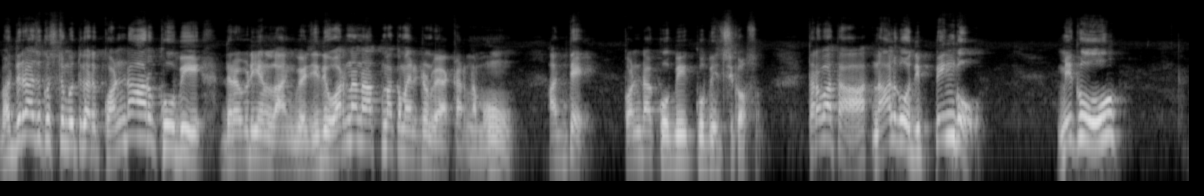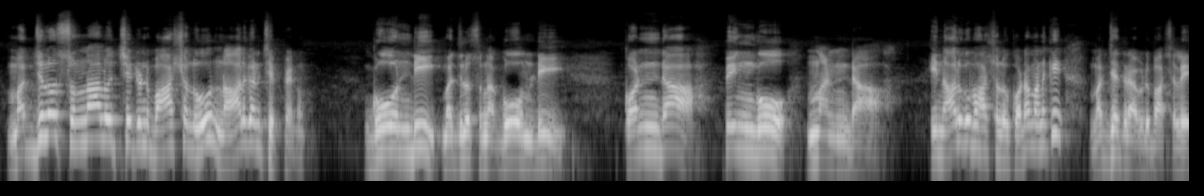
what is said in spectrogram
భద్రరాజు కృష్ణమూర్తి గారు కొండారు కూబి ద్రవిడియన్ లాంగ్వేజ్. ఇది వర్ణనాత్మకమైనటువంటి వ్యాకరణము. అంతే కొండ కూబి కూబిజ్ కోసం. తర్వాత నాలుగవది పెంగో. మీకు మధ్యలో సున్నాలు వచ్చేటువంటి భాషలు నాలుగు అని చెప్పాను. గోండి మధ్యలో సున్నా గోండి కొండ పెంగు మండ. ఈ నాలుగు భాషలు కూడా మనకి మధ్య ద్రావిడ భాషలే.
